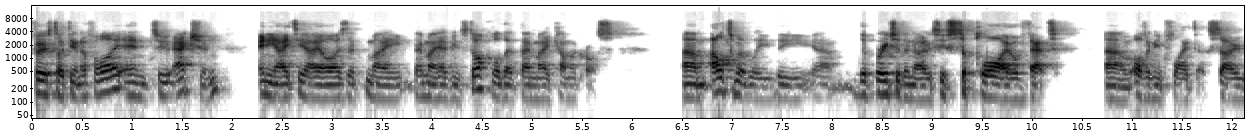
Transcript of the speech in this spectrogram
first identify and to action any ATAIs that may they may have in stock or that they may come across um, ultimately the um, the breach of the notice is supply of that um, of an inflator. So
